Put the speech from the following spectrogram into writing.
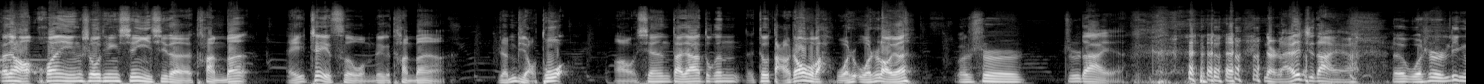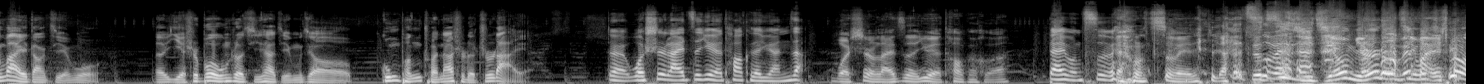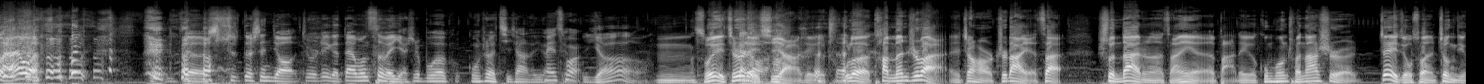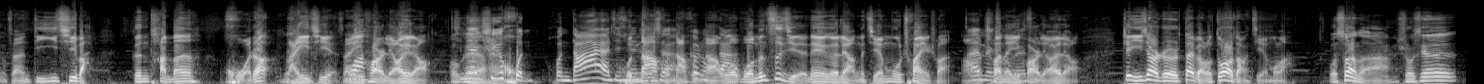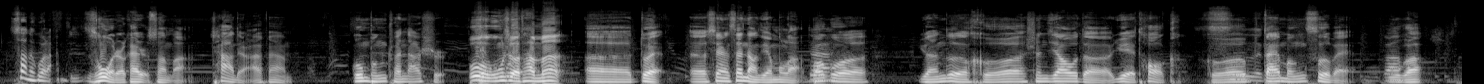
大家好，欢迎收听新一期的探班。哎，这次我们这个探班啊，人比较多啊，我先大家都跟都打个招呼吧。我是我是老袁，我是支大爷，哪儿来的支大爷啊？呃，我是另外一档节目，呃，也是播客公社旗下节目，叫《工棚传达室》的支大爷。对，我是来自越野 Talk 的园子，我是来自越野 Talk 和呆萌刺猬，呆萌刺猬俩 刺猬。自己节目名儿都没反应上来，我。这是的深交，就是这个呆萌刺猬也是播客公社旗下的一个。没错。节目，呀，嗯，所以今儿这期啊，这个除了探班之外，哎，正好知大也在，顺带着呢，咱也把这个工棚传达室，这就算正经咱第一期吧，跟探班火着来一期，咱一块儿聊一聊，今天是一个混混搭呀，今天混搭混搭混搭，我我们自己的那个两个节目串一串啊，串在一块儿聊一聊，这一下这代表了多少档节目了？我算算啊，首先算得过来吗？从我这儿开始算吧，差点 FM，工棚传达室，播客公社探班，呃，对，呃，现在三档节目了，对包括园子和深交的越野 Talk 和四个呆萌刺猬五个，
